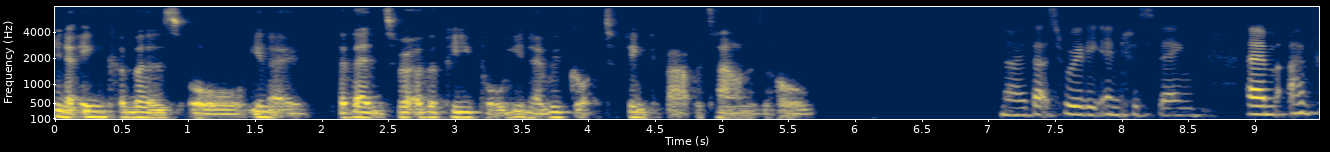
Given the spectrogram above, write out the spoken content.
you know, incomers or you know events for other people. You know, we've got to think about the town as a whole. No, that's really interesting. Um, I've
